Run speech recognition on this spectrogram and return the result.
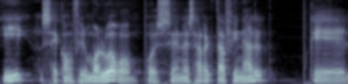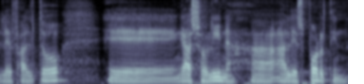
y se confirmó luego, pues en esa recta final que le faltó eh, gasolina al Sporting.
